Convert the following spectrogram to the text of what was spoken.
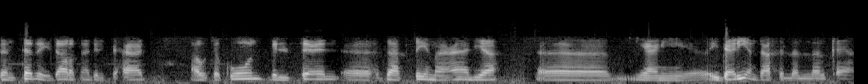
تنتبه إدارة نادي الاتحاد أو تكون بالفعل آه، ذات قيمة عالية آه، يعني اداريا داخل الكيان؟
